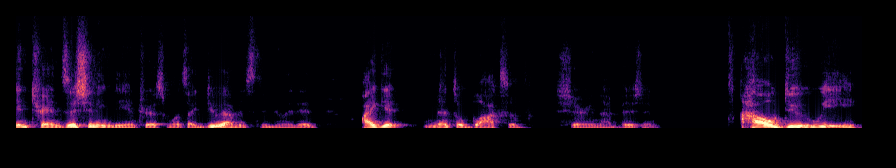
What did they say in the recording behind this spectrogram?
in transitioning the interest, once I do have it stimulated, I get mental blocks of sharing that vision. How do we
